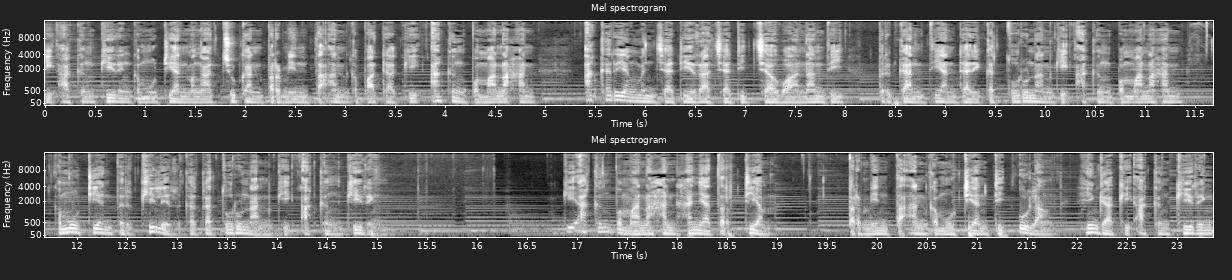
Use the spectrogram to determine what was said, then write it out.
Ki Ageng Giring kemudian mengajukan permintaan kepada Ki Ageng Pemanahan agar yang menjadi raja di Jawa nanti bergantian dari keturunan Ki Ageng Pemanahan kemudian bergilir ke keturunan Ki Ageng Giring. Ki Ageng Pemanahan hanya terdiam. Permintaan kemudian diulang hingga Ki Ageng Giring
